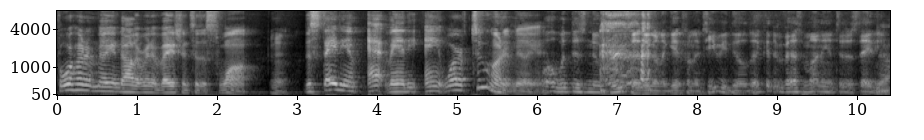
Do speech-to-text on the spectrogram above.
four hundred million dollar renovation to the swamp. right. The stadium at Vandy ain't worth two hundred million. Well, with this new boost that they're going to get from the TV deal, they could invest money into the stadium.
